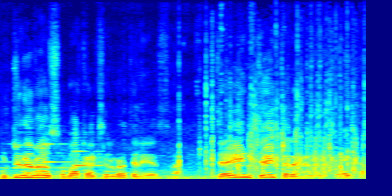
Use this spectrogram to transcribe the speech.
పుట్టినరోజు శుభాకాంక్షలు కూడా తెలియజేస్తున్నాం. జై జై తెలంగాణ.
